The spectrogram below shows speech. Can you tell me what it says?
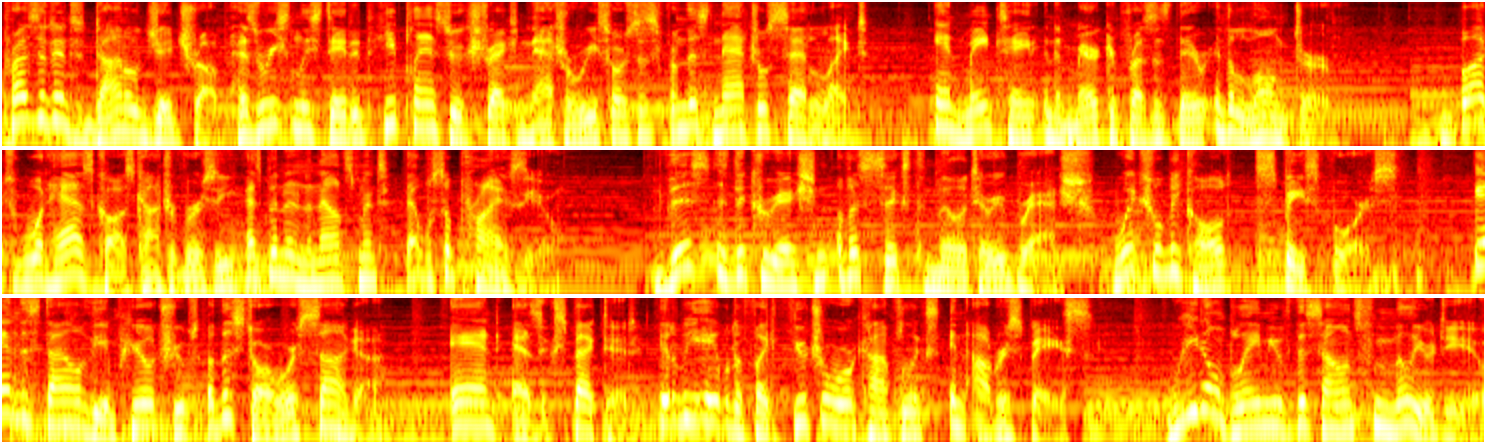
President Donald J. Trump has recently stated he plans to extract natural resources from this natural satellite and maintain an American presence there in the long term. But what has caused controversy has been an announcement that will surprise you. This is the creation of a sixth military branch, which will be called Space Force, in the style of the Imperial troops of the Star Wars saga. And as expected, it'll be able to fight future war conflicts in outer space. We don't blame you if this sounds familiar to you.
